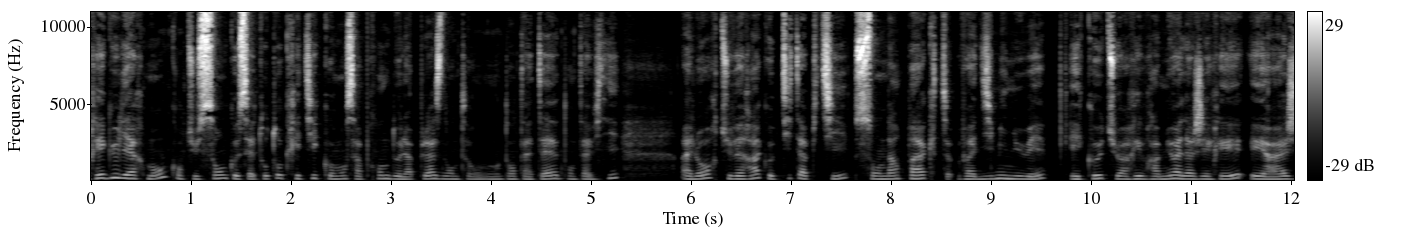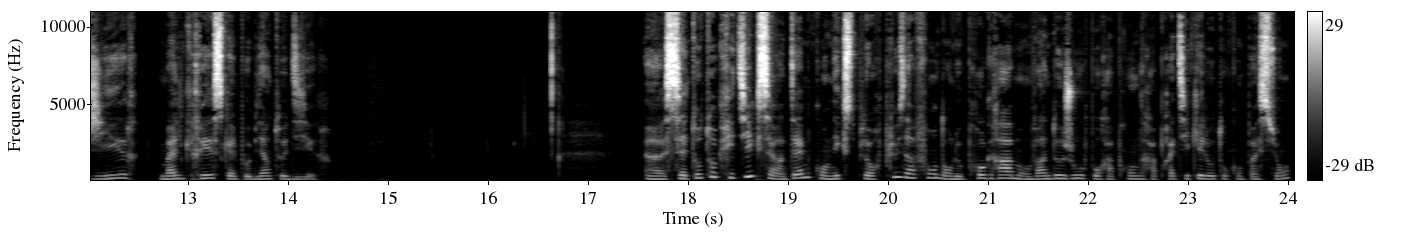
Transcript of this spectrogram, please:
régulièrement, quand tu sens que cette autocritique commence à prendre de la place dans, ta tête, dans ta vie, alors tu verras que petit à petit, son impact va diminuer et que tu arriveras mieux à la gérer et à agir malgré ce qu'elle peut bien te dire. Euh, cette autocritique, c'est un thème qu'on explore plus à fond dans le programme en 22 jours pour apprendre à pratiquer l'autocompassion,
